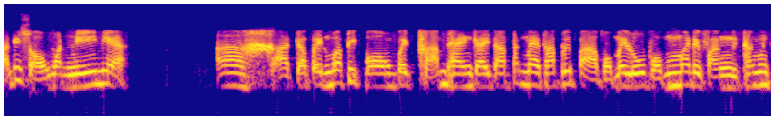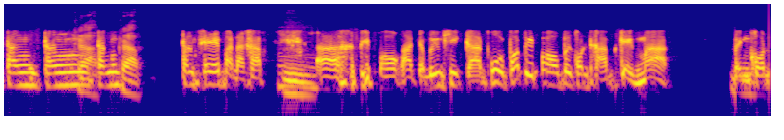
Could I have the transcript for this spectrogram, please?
อันที่สองวันนี้เนี่ยอ่าอาจจะเป็นว่าพี่ปองไปถามแทงใจดำท่านแม่ทัพหรือเปล่า ผมไม่รู้ผมไม่ได้ฟังทั้งทั้งทั้งครับทั้งครับทั้งเทปอะนะครับอืมเอ่อพี่ปองอาจจะมีวิธีการพูด เพราะพี่ปองเป็นคนถามเก่งมาก เป็นคน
